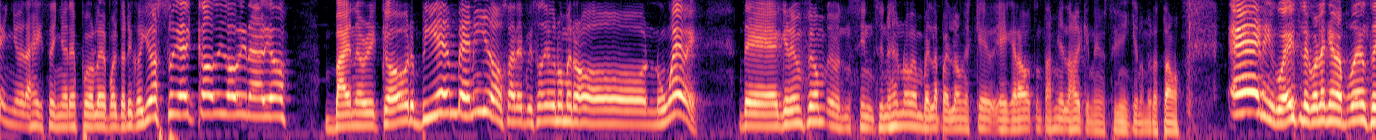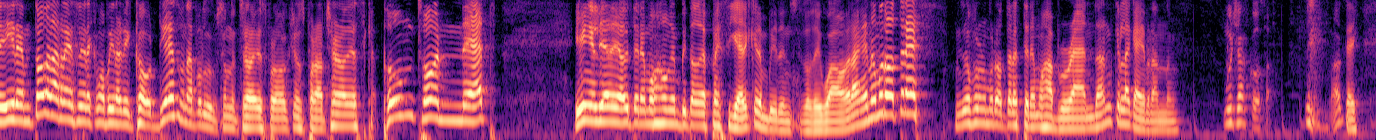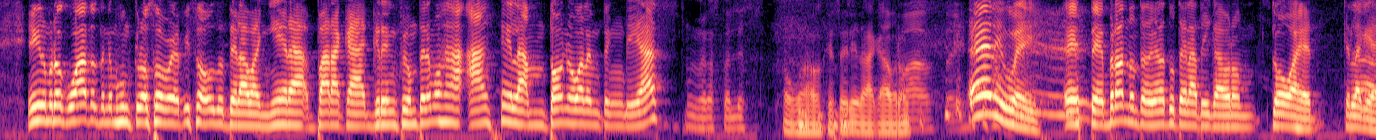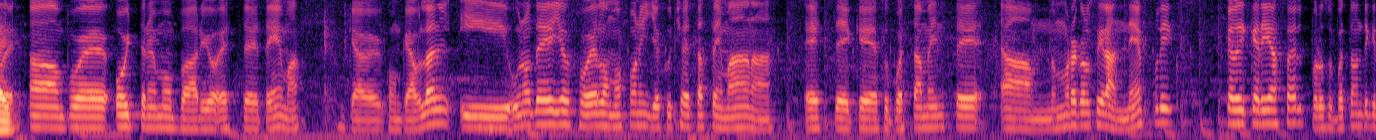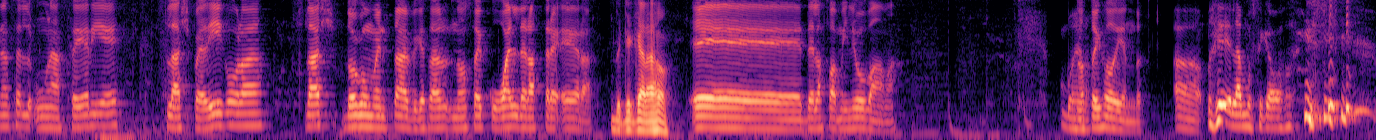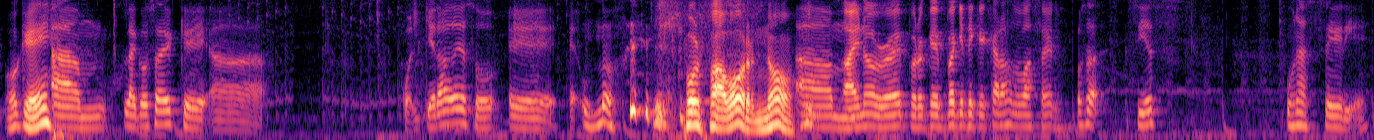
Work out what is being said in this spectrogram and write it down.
Señoras y señores, pueblo de Puerto Rico, yo soy el código binario Binary Code. Bienvenidos al episodio número 9 de Green Film. Eh, Si, no es el 9 en verdad, perdón, es que he grabado tantas mierdas hoy que no sé ni qué número estamos. Anyways, recuerden que me pueden seguir en todas las redes sociales como Binary Code 10, una producción de Terrorist Productions para terrorist.net. Y en el día de hoy tenemos a un invitado especial que lo digo ahora. En el número 3, micrófono número 3, tenemos a Brandon. ¿Qué es la que hay, Brandon? Muchas cosas. Ok. Y en el número 4 tenemos un crossover episodio de La Bañera para acá. Green Film. Tenemos a Ángel Antonio Valentín Díaz. Muy buenas tardes. Oh, wow, qué seriedad, cabrón. Wow, sí. Anyway, este, Brandon, te doy la tutela a ti, cabrón. Go ahead. ¿Qué es la que hay? Um, pues hoy tenemos varios este, temas que, con que hablar y uno de ellos fue lo más funny. Yo escuché esta semana este, que supuestamente, um, no me recuerdo si era Netflix que le quería hacer, pero supuestamente quieren hacer una serie slash película slash documental, porque no sé cuál de las tres era, ¿De qué carajo? eh, de la familia Obama. Bueno, No estoy jodiendo. ah, la música abajo. Ok. Am, la cosa es que ah, cualquiera de esos eh, es un no. Por favor, no. Am, I know, right? Pero ¿qué, ¿de qué carajo va a ser? o sea, si es una serie,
